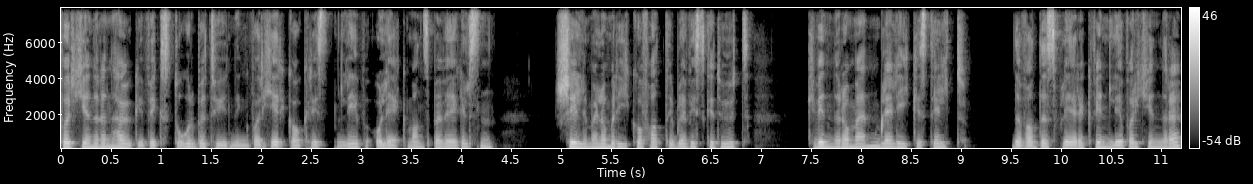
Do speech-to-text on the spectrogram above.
Forkynneren Hauge fikk stor betydning for kirke- og kristenliv og lekmannsbevegelsen. Skillet mellom rik og fattig ble visket ut, kvinner og menn ble likestilt, det fantes flere kvinnelige forkynnere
